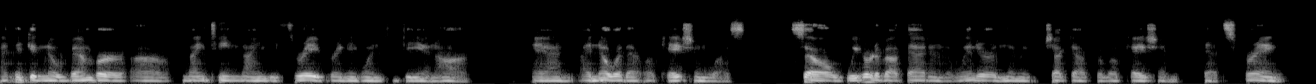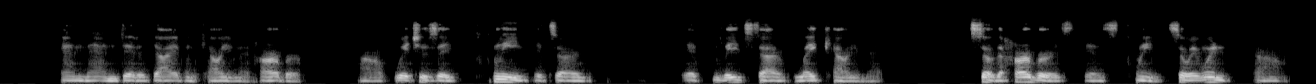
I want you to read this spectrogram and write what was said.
I think in November of 1993, bringing one to DNR. And I know where that location was. So we heard about that in the winter, and then we checked out the location that spring, and then did a dive in Calumet Harbor, uh, which is a clean. It's a it leads to Lake Calumet, so the harbor is is clean. So we went um,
